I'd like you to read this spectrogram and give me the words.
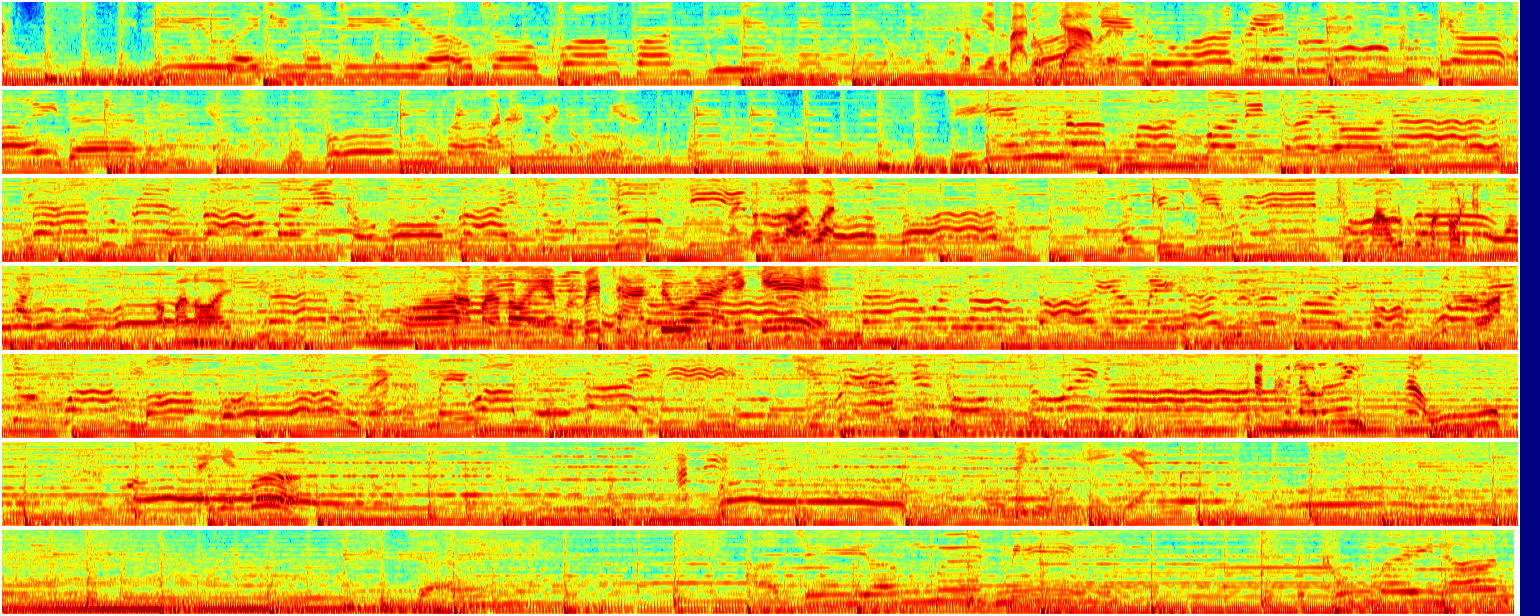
ไม่มีอะไรที่มันจะยืนยาวเท่าความพันเปลี่ยนตะเพียนป่าดงหญ้ามาเลย รอยอ้วนพบผ่านมันคือชีวิตของเมาลูกกูเมาเนี่ยรเอาปลาลอยแม้จะหัวว้าใจปลาลอยยังเหมือนไม่ทานด้วยยายเก้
